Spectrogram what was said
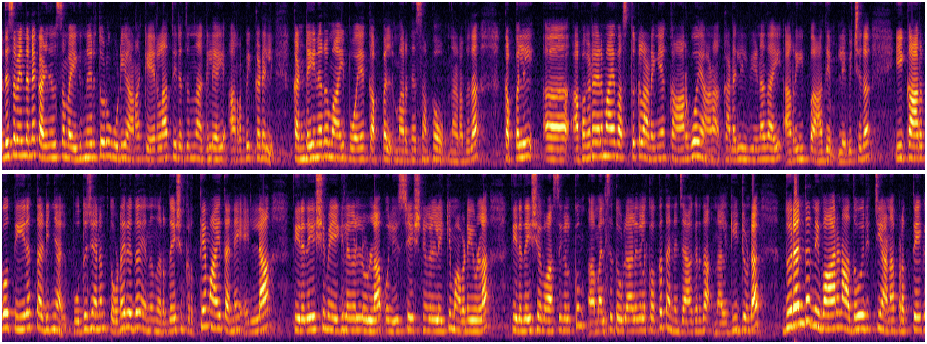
അതേസമയം തന്നെ കഴിഞ്ഞ ദിവസം വൈകുന്നേരത്തോടു കൂടിയാണ് കേരള തീരത്തുനിന്ന് അകലെയായി അറബിക്കടലിൽ കണ്ടെയ്നറുമായി പോയ കപ്പൽ മറിഞ്ഞ സംഭവം നടന്നത്. കപ്പലിൽ അപകടകരമായ വസ്തുക്കൾ അടങ്ങിയ കാർഗോയാണ് കടലിൽ വീണതായി അറിയിപ്പ് ആദ്യം ലഭിച്ചത്. ഈ കാർഗോ തീരത്തടിഞ്ഞാൽ പൊതുജനം തുടരുത് എന്ന നിർദ്ദേശം കൃത്യമായി തന്നെ എല്ലാ തീരദേശ മേഖലകളിലുള്ള പോലീസ് സ്റ്റേഷനുകളിലേക്കും അവിടെയുള്ള തീരദേശവാസികൾക്കും മത്സ്യത്തൊഴിലാളികൾക്കൊക്കെ തന്നെ ജാഗ്രത നൽകിയിട്ടുണ്ട്. ദുരന്ത നിവാരണ അതോറിറ്റിയാണ് പ്രത്യേക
